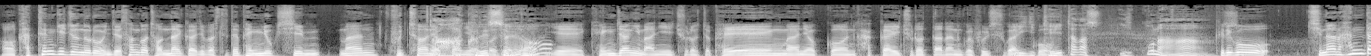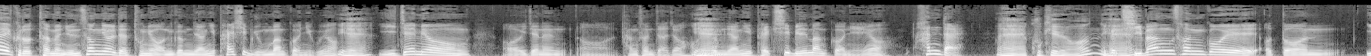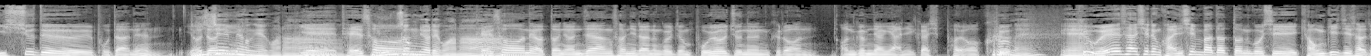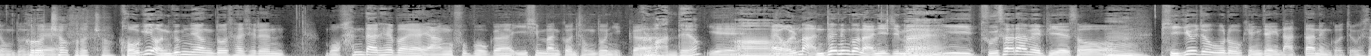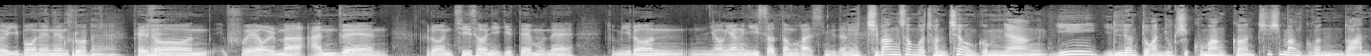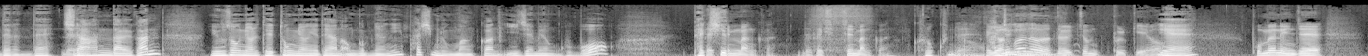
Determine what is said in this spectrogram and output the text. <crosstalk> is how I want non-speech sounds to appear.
어, 같은 기준으로 이제 선거 전날까지 봤을 때 160만 9천여 아, 건이었거든요. 그랬어요? 예, 굉장히 많이 줄었죠. 100만여 건 가까이 줄었다라는 걸 볼 수가 있고. 데이터가 있구나. 그리고 지난 한 달 그렇다면 윤석열 대통령 언급량이 86만 건이고요. 예. 이재명 어 이제는 어 당선자죠. 예. 언급량이 111만 건이에요. 한 달. 예, 국회의원. 그러니까 예. 지방 선거의 어떤 이슈들보다는 여전히 이재명에 관한 예, 대선- 윤석열에 관한 대선의 어떤 연장선이라는 걸 좀 보여주는 그런 언급량이 아닐까 싶어요. 그- 그러네. 예. 그 외에 사실은 관심 받았던 곳이 경기지사 정도인데 그렇죠. 그렇죠. 거기 언급량도 사실은 뭐 한 달 해봐야 양 후보가 20만 건 정도니까 얼마 안 돼요? 예, 아. 아니, 얼마 안 되는 건 아니지만 네. 이두 사람에 비해서 음, 비교적으로 굉장히 낮다는 거죠. 그래서 이번에는 그러네. 대선 후에 얼마 안 된 그런 지선이기 때문에 좀 이런 영향은 있었던 것 같습니다. 예, 지방선거 전체 언급량이 1년 동안 69만 건, 70만 건도 안 되는데 네. 지난 한 달간 윤석열 대통령에 대한 언급량이 86만 건, 이재명 후보 110 110만 건, 네, 117만 건. 그렇군요. 네. 그 완전히- 연관어들 좀 볼게요. 예. 보면은 이제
